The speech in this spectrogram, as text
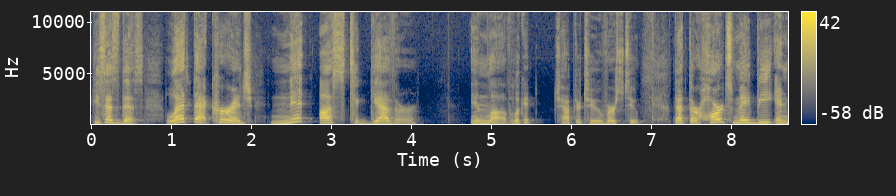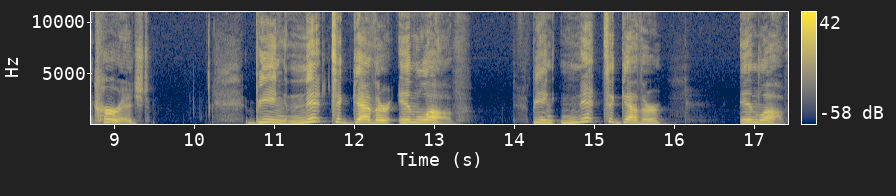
He says this let that courage knit us together in love. Look at chapter 2, verse 2. That their hearts may be encouraged, being knit together in love. Being knit together in love.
